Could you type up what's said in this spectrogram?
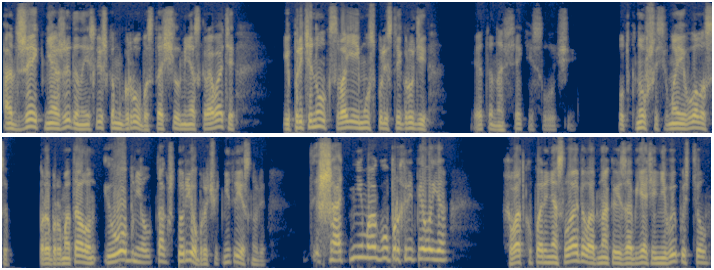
а Джейк неожиданно и слишком грубо стащил меня с кровати и притянул к своей мускулистой груди. Это на всякий случай. Уткнувшись в мои волосы, Пробормотал он и обнял так, что ребра чуть не треснули. «Дышать не могу!» — прохрипела я. Хватку парень ослабил, однако из объятий не выпустил,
